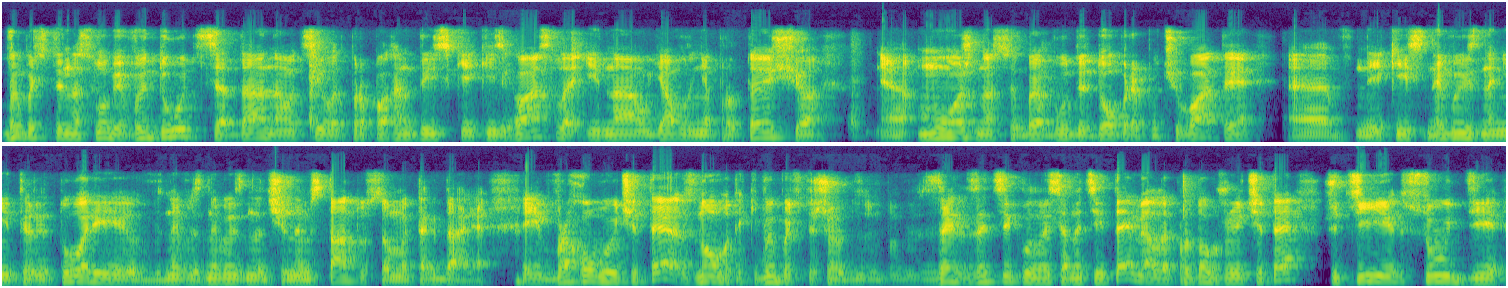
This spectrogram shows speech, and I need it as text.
Вибачте на слові, ведуться да на оці от пропагандистські якісь гасла і на уявлення про те, що е, можна себе буде добре почувати в якійсь невизнаній території, з невизначеним статусом і так далі. І враховуючи те, знову таки, вибачте, що за- зациклилися на цій темі, але продовжуючи те, що ті судді,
